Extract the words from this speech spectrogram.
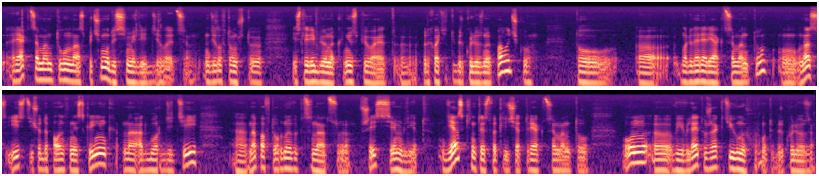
Э, реакция МАНТУ у нас почему до 7 лет делается? Дело в том, что если ребенок не успевает э, прихватить туберкулезную палочку, то э, благодаря реакции МАНТУ у нас есть еще дополнительный скрининг на отбор детей э, на повторную вакцинацию в 6-7 лет. Диаскинтест, в отличие от реакции МАНТУ, он э, выявляет уже активную форму туберкулеза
